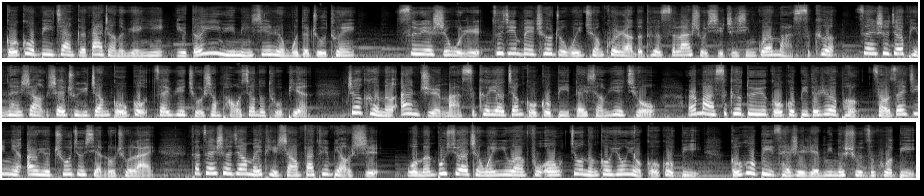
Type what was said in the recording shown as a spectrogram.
狗狗币价格大涨的原因，也得益于明星人物的助推。四月十五日，最近被车主维权困扰的特斯拉首席执行官马斯克在社交平台上晒出一张狗狗在月球上咆哮的图片，这可能暗指马斯克要将狗狗币带向月球。而马斯克对于狗狗币的热捧，早在今年二月初就显露出来。他在社交媒体上发推表示：“我们不需要成为亿万富翁就能够拥有狗狗币，狗狗币才是人民的数字货币。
